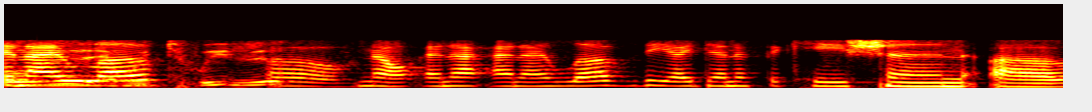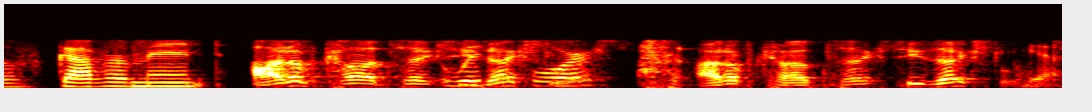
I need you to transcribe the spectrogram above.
and I it and loved. tweeted it. Oh no, and I and I love the identification of government. Out of context, With he's excellent. Out of context, he's excellent. Yes,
